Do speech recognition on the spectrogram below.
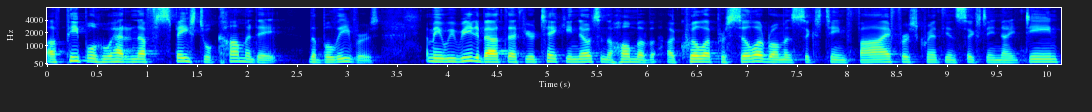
of people who had enough space to accommodate the believers. I mean, we read about that if you're taking notes in the home of Aquila, Priscilla, Romans 16, 5, 1 Corinthians 16, 19.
